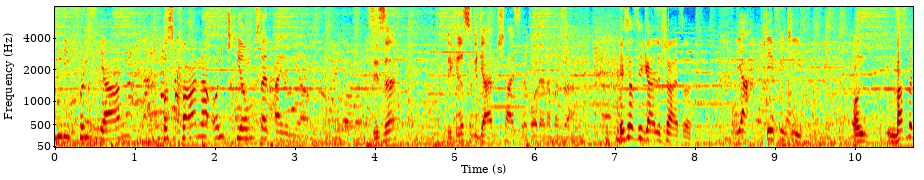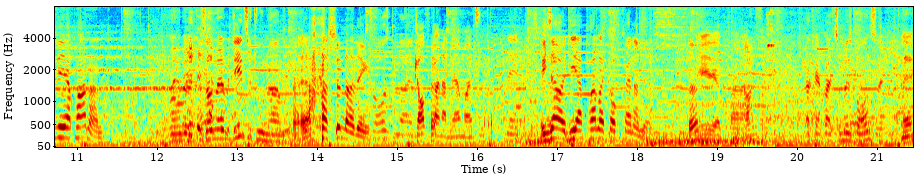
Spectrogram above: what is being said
um die 5 Jahren, Husqvarna und Triumph seit einem Jahr. Siehst du? Wie kriegst du die geile Scheiße, wollte er damit sagen. Ist das die geile Scheiße? Ja, definitiv. Und was mit den Japanern? Was sollen wir mit denen zu tun haben? Ja, stimmt allerdings. Zu Hause bleiben. Kauft keiner mehr, meinst du? Nee, Ich sage, die Japaner kauft keiner mehr. Nee, der Japaner. gar keinen Fall, zumindest bei uns nicht. Nee,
